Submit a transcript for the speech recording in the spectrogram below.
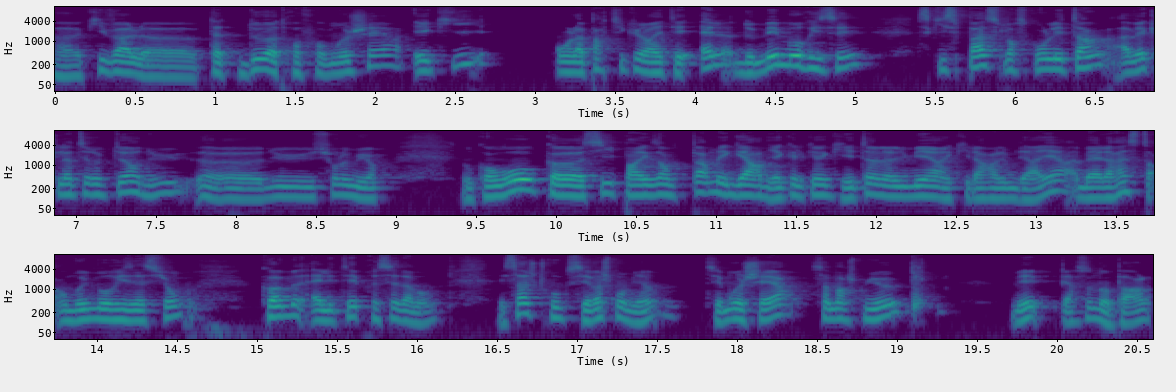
euh, qui valent euh, peut-être deux à trois fois moins cher et qui ont la particularité, elles, de mémoriser ce qui se passe lorsqu'on l'éteint avec l'interrupteur du, euh, du, sur le mur. Donc en gros, si par exemple par mégarde il y a quelqu'un qui éteint la lumière et qui la rallume derrière, eh ben, elle reste en mémorisation comme elle était précédemment. Et ça je trouve que c'est vachement bien, c'est moins cher, ça marche mieux, mais personne n'en parle,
